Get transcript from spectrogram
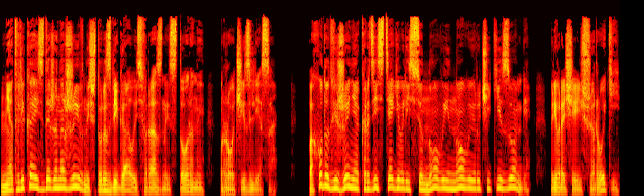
не отвлекаясь даже на живность, что разбегалась в разные стороны прочь из леса. По ходу движения к орде стягивались все новые и новые ручейки зомби, превращаясь в широкий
